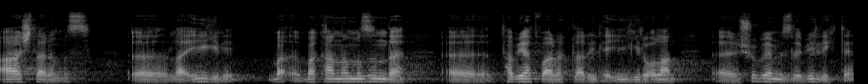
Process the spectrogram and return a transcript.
ağaçlarımızla ilgili ba- bakanlığımızın da e, tabiat varlıkları ile ilgili olan e, şubemizle birlikte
